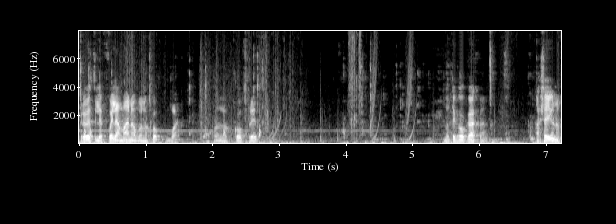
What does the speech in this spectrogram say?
Creo que se le fue la mano con los cofres. Bueno, con los cofres. No tengo caja. Allá hay uno.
